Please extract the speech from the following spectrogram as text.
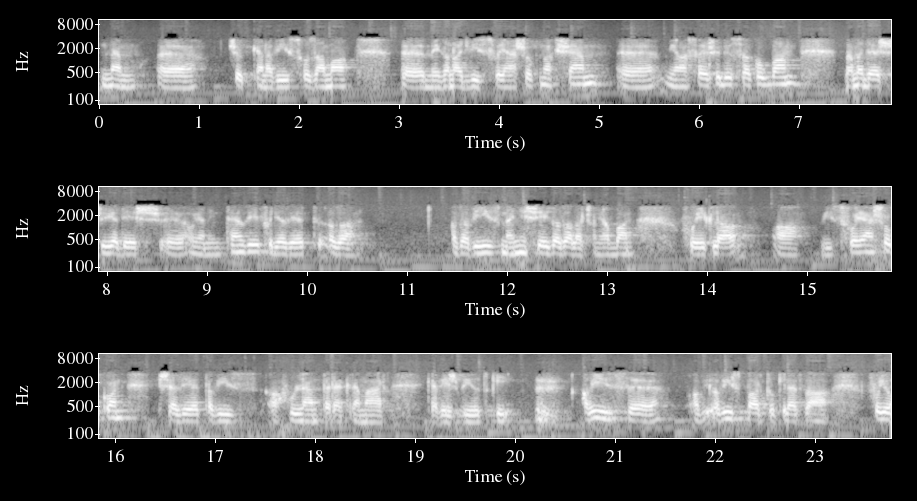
nem csökken a vízhozama, még a nagy vízfolyásoknak sem, milyen a szájos időszakokban, de a medersüllyedés olyan intenzív, hogy azért az a, az a víz mennyiség az alacsonyabban folyik le a, vízfolyásokon, és ezért a víz a hullámterekre már kevésbé jut ki. A víz, a- vízpartok, illetve a folyó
